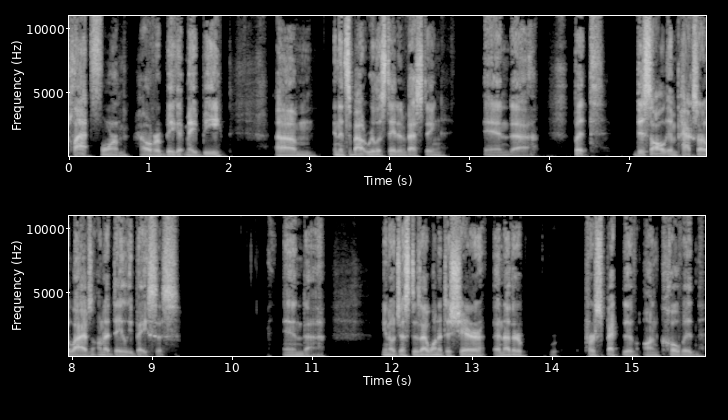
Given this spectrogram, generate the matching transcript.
platform, however big it may be. Um, and it's about real estate investing. And, uh, but this all impacts our lives on a daily basis. And, uh, you know, just as I wanted to share another perspective on COVID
